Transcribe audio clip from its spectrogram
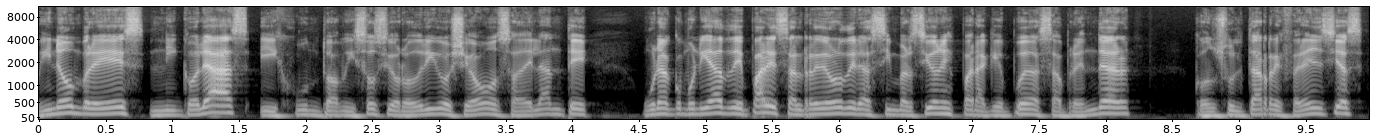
mi nombre es Nicolás y junto a mi socio Rodrigo llevamos adelante una comunidad de pares alrededor de las inversiones para que puedas aprender, consultar referencias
